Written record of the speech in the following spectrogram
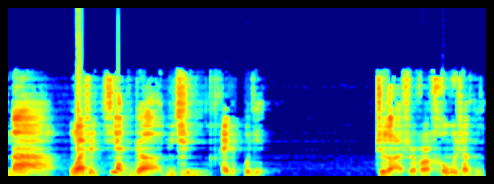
那我是见着于青还是不见？这时候侯生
